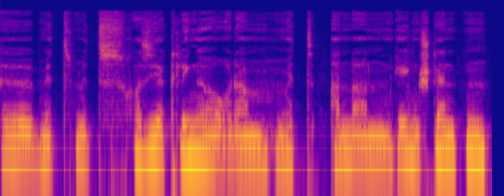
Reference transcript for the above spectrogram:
äh, mit, mit Rasierklinge oder mit anderen Gegenständen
